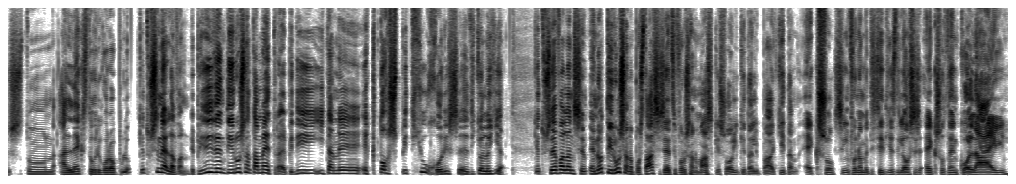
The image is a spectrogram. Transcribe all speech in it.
στον Αλέξη τον Γρηγορόπουλο και τους συνέλαβαν. Επειδή δεν τηρούσαν τα μέτρα, επειδή ήταν εκτός σπιτιού χωρίς ε, δικαιολογία και τους έβαλαν σε. ενώ τηρούσαν αποστάσεις έτσι, φορούσαν μάσκες όλοι και τα λοιπά και ήταν έξω, σύμφωνα με τις ίδιες δηλώσεις, έξω δεν κολλάει.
